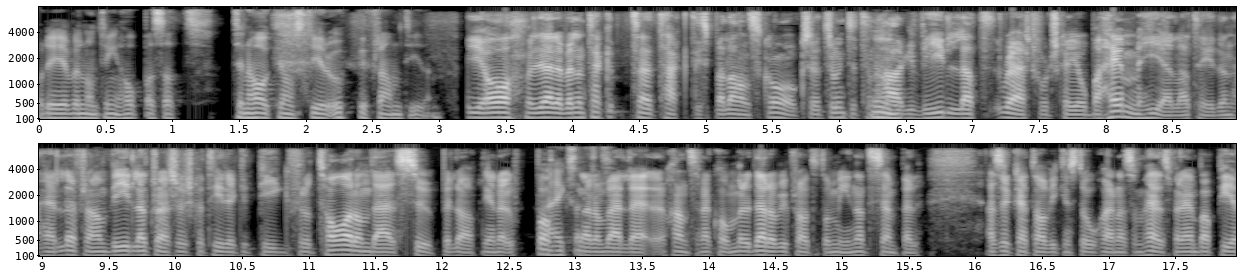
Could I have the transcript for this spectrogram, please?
och det är väl någonting jag hoppas att Ten Hag kan styra upp i framtiden. Ja, men det är väl en tak taktisk balansgång också. Jag tror inte Ten mm. Hag mm. vill att Rashford ska jobba hem hela tiden heller, för han vill att Rashford ska vara tillräckligt pigg för att ta de där superlöpningarna uppåt ja, när de väl chanserna kommer. Det där har vi pratat om innan till exempel. Alltså, jag kan ta vilken stor stjärna som helst, men Mbappé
